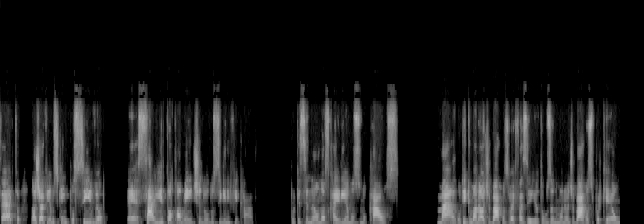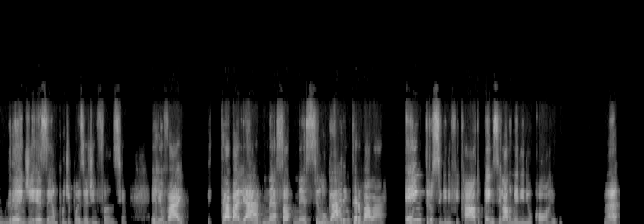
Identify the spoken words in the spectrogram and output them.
certo? Nós já vimos que é impossível é, sair totalmente do, do significado, porque senão nós cairíamos no caos. Mas o que, que o Manuel de Barros vai fazer? Eu estou usando o Manuel de Barros porque é um grande exemplo de poesia de infância. Ele vai trabalhar nessa, nesse lugar intervalar entre o significado, pense lá no menino e o córrego, né?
